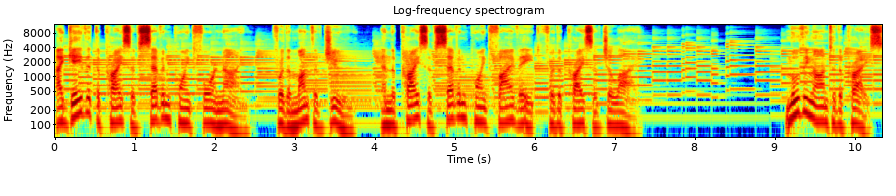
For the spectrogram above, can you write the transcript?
I gave it the price of 7.49, for the month of June, and the price of 7.58 for the price of July. Moving on to the price,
